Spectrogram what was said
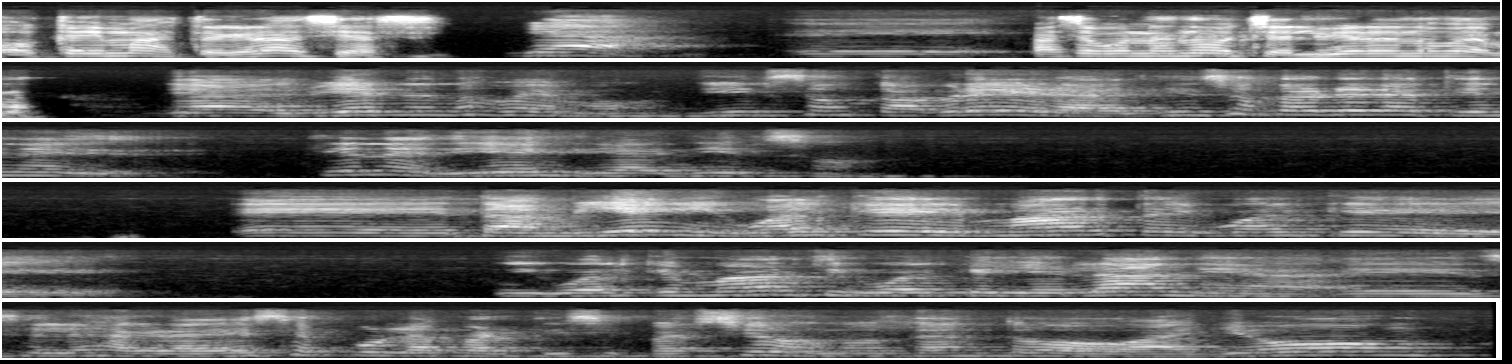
Ok, Master, gracias. Ya. Eh, Pase buenas noches, el viernes nos vemos. Ya, el viernes nos vemos. Gilson Cabrera. Gilson Cabrera tiene, tiene 10 ya, Gilson. Eh, también, igual que Marta, igual que igual que Marta, igual que Yelania, eh, se les agradece por la participación, no tanto a John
